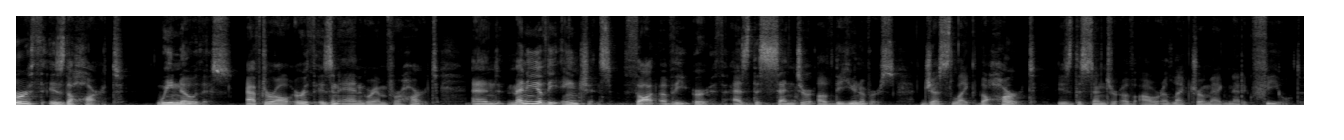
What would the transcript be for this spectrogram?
Earth is the heart. We know this. After all, Earth is an anagram for heart. And many of the ancients thought of the Earth as the center of the universe, just like the heart is the center of our electromagnetic field.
